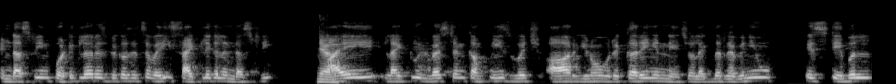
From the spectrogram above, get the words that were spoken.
industry in particular is because it's a very cyclical industry. Yeah. I like to invest in companies which are, you know, recurring in nature. Like the revenue is stable.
